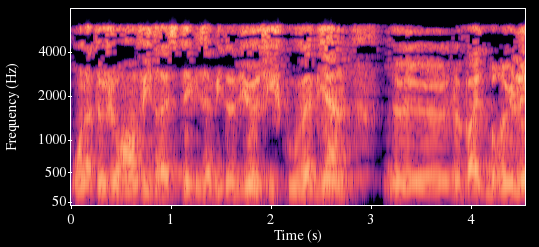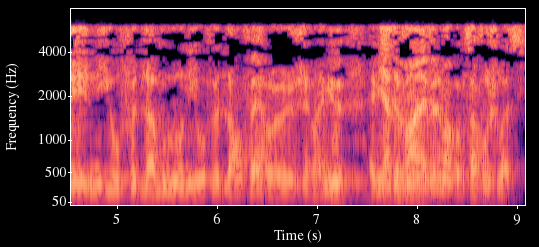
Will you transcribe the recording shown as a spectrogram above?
on a toujours envie de rester vis-à-vis de Dieu. Si je pouvais bien euh, ne pas être brûlé ni au feu de l'amour ni au feu de l'enfer, euh, j'aimerais mieux. Eh bien, devant un événement comme ça, il faut choisir.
